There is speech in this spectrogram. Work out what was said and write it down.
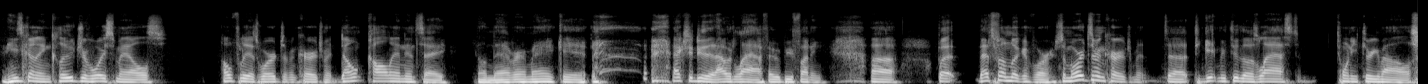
and he's going to include your voicemails, hopefully as words of encouragement. Don't call in and say you'll never make it. Actually, do that. I would laugh. It would be funny. Uh, that's what I'm looking for. Some words of encouragement to, to get me through those last 23 miles.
